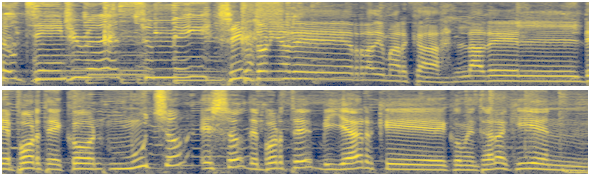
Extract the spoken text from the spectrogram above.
So dangerous to me. Sintonía de Radio Marca, la del deporte, con mucho eso, deporte, billar, que comentar aquí en,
